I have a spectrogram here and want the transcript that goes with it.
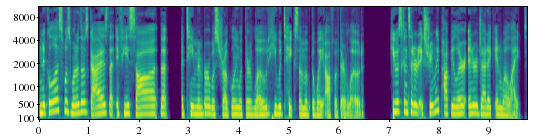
Nicholas was one of those guys that if he saw that a team member was struggling with their load, he would take some of the weight off of their load. He was considered extremely popular, energetic, and well liked.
